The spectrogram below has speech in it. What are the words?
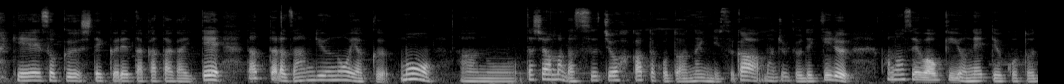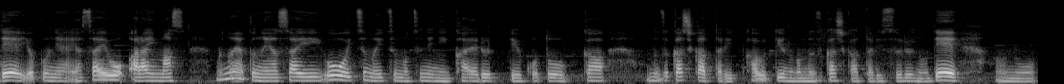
計測してくれた方がいてだったら残留農薬もあの私はまだ数値を測ったことはないんですが、まあ、除去できる可能性は大きいよねっていうことでよくね野菜を洗います。無農薬の野菜をいつもいつも常に変えるっていうことが難しかったり買うっていうのが難しかったりするのであの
